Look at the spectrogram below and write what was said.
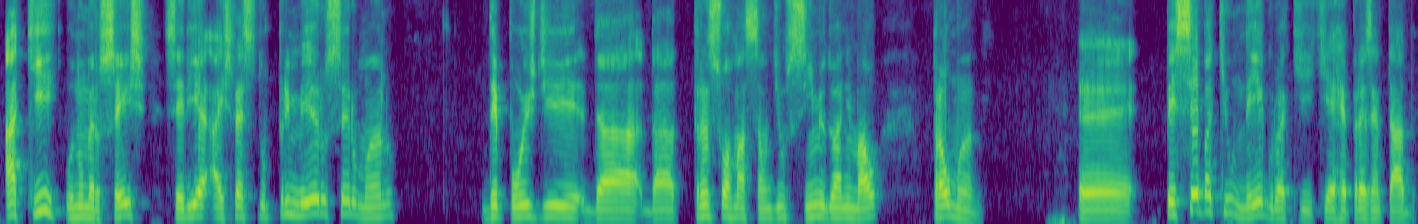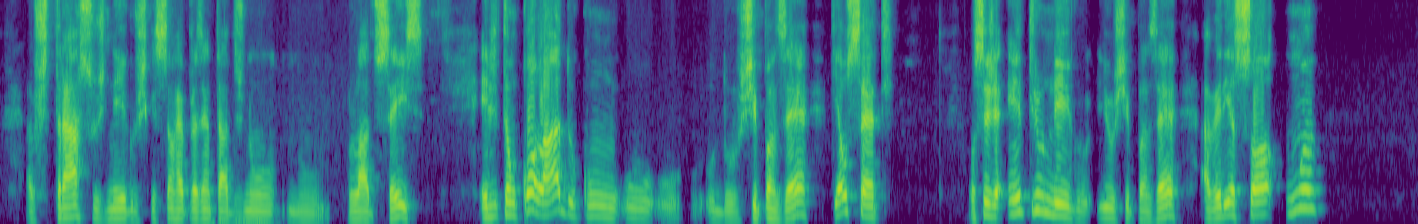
Aqui, o número 6 seria a espécie do primeiro ser humano depois de, da, da transformação de um símio do animal para humano. É, perceba que o negro aqui, que é representado os traços negros que são representados no, no, lado 6, eles estão colados com o, o, o, do chimpanzé, que é o 7. Ou seja, entre o negro e o chimpanzé haveria só uma,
